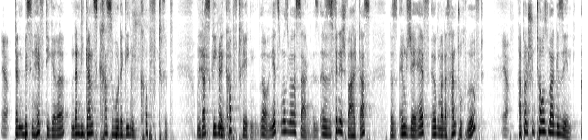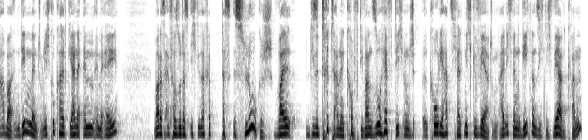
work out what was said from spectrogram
ja. dann ein bisschen heftigere und dann die ganz krasse, wo der gegen den Kopf tritt. Und das gegen den Kopf treten. So, und jetzt muss ich mal was sagen. Also das Finish war halt das, dass MJF irgendwann das Handtuch wirft. Ja. Hat man schon tausendmal gesehen. Aber in dem Moment, und ich gucke halt gerne MMA, war das einfach so, dass ich gesagt habe, das ist logisch, weil diese Tritte an den Kopf, die waren so heftig und äh, Cody hat sich halt nicht gewehrt. Und eigentlich, wenn ein Gegner sich nicht wehren kann,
